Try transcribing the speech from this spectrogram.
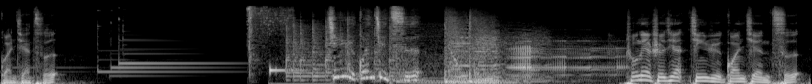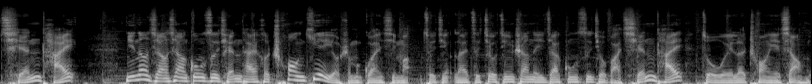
关键词。今日关键词：充电时间。今日关键词：前台。你能想象公司前台和创业有什么关系吗？最近，来自旧金山的一家公司就把前台作为了创业项目。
